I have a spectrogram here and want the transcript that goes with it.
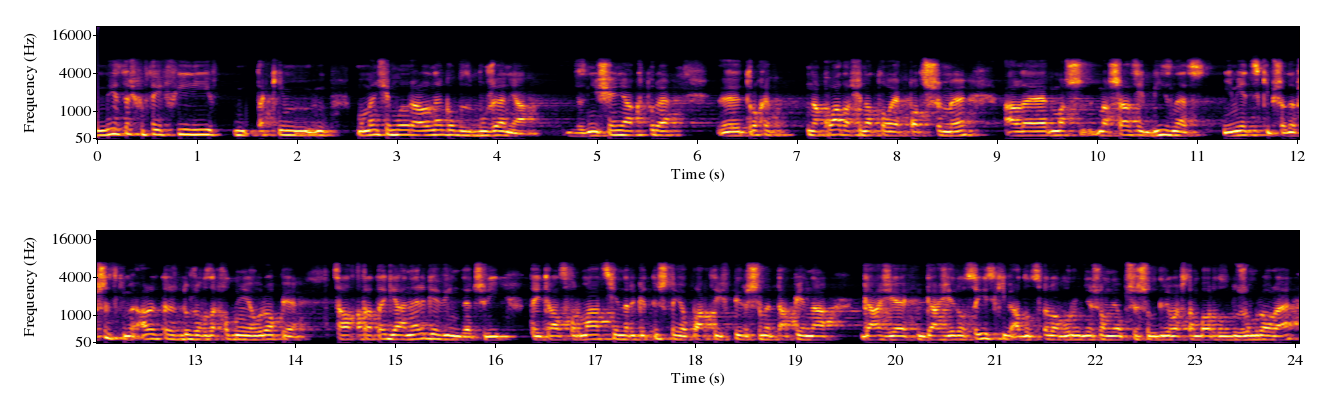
my jesteśmy w tej chwili w takim momencie moralnego wzburzenia, wzniesienia, które y, trochę nakłada się na to, jak patrzymy, ale masz, masz rację, biznes niemiecki przede wszystkim, ale też dużo w zachodniej Europie, cała strategia Energiewinde, czyli tej transformacji energetycznej opartej w pierwszym etapie na gazie, gazie rosyjskim, a docelowo również on miał przecież odgrywać tam bardzo dużą rolę.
